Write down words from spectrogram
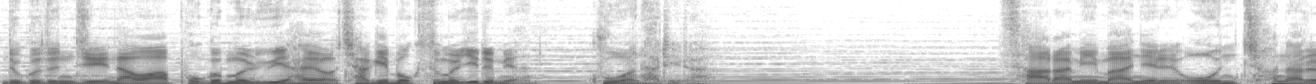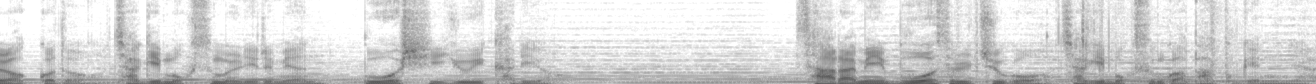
누구든지 나와 복음을 위하여 자기 목숨을 잃으면 구원하리라. 사람이 만일 온 천하를 얻고도 자기 목숨을 잃으면 무엇이 유익하리요? 사람이 무엇을 주고 자기 목숨과 바꾸겠느냐?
